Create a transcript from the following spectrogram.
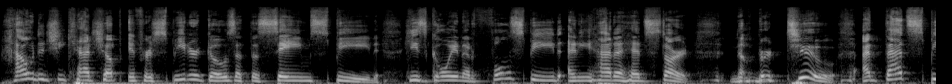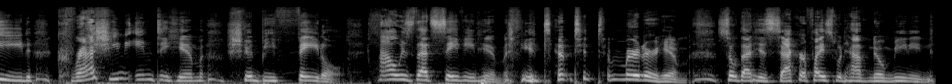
how did she catch up if her speeder goes at the same speed? He's going at full speed and he had a head start. Number two, at that speed, crashing into him should be fatal. How is that saving him? He attempted to murder him so that his sacrifice would have no meaning.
